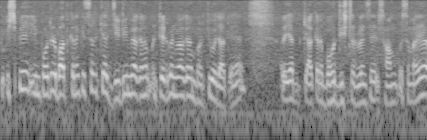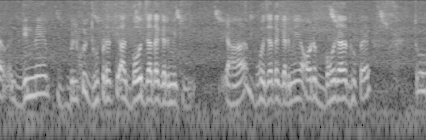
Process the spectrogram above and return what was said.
तो इस पर इंपॉर्टेंट बात करें कि सर क्या जीडी में अगर हम ट्रेडमेंट में अगर हम भर्ती हो जाते हैं, अरे यार क्या करें, बहुत डिस्टर्बेंस है, शाम को समय है, दिन में बिल्कुल धूप रहती है, आज बहुत ज़्यादा गर्मी थी, यहाँ बहुत ज़्यादा गर्मी है और बहुत ज़्यादा धूप है तो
